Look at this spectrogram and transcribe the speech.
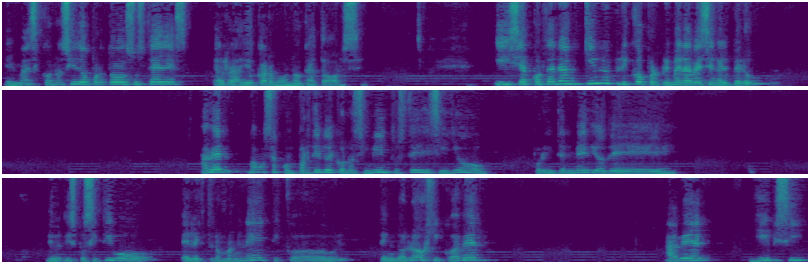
El más conocido por todos ustedes, el radiocarbono 14. ¿Y se acordarán quién lo aplicó por primera vez en el Perú? A ver, vamos a compartir el conocimiento, ustedes y yo, por intermedio de, un dispositivo electromagnético, tecnológico. A ver, a ver, Gypsy.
